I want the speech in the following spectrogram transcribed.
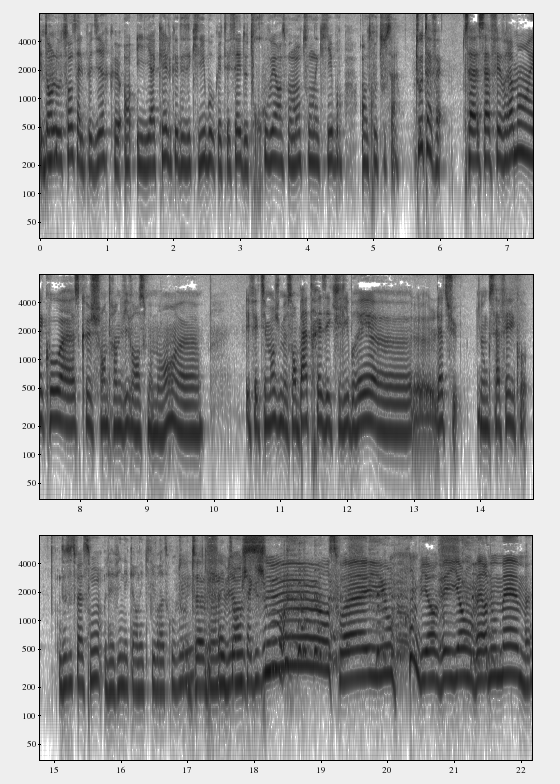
Et dans l'autre sens, elle peut dire qu'il y a quelques déséquilibres ou que tu essayes de trouver en ce moment ton équilibre entre tout ça. Tout à fait. Ça, ça fait vraiment écho à ce que je suis en train de vivre en ce moment. Euh, effectivement, je me sens pas très équilibrée là-dessus. Donc ça fait écho. De toute façon, la vie n'est qu'un équilibre à trouver. Tout à fait bien chaque sûr. jour. Soyons bienveillants envers nous-mêmes.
